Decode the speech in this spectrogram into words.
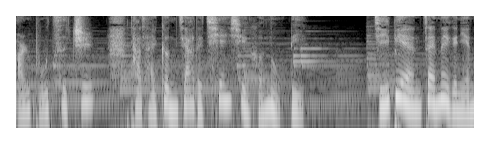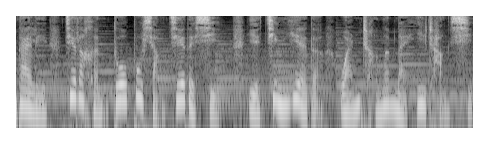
而不自知，她才更加的谦逊和努力。即便在那个年代里接了很多不想接的戏，也敬业的完成了每一场戏。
